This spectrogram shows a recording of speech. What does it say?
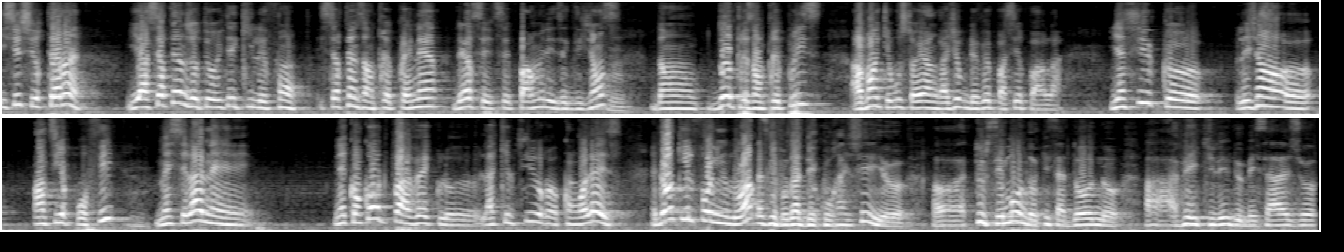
ici sur terrain. Il y a certaines autorités qui le font, certains entrepreneurs, d'ailleurs c'est parmi les exigences, mm. dans d'autres entreprises, avant que vous soyez engagé, vous devez passer par là. Bien sûr que les gens euh, en tirent profit, mm. mais cela ne concorde pas avec le, la culture congolaise. Et donc il faut une loi. Est-ce qu'il faudra décourager euh, euh, tous ces mondes qui s'adonnent à véhiculer de messages euh,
